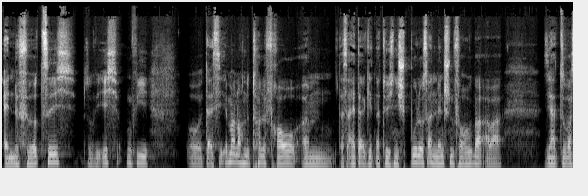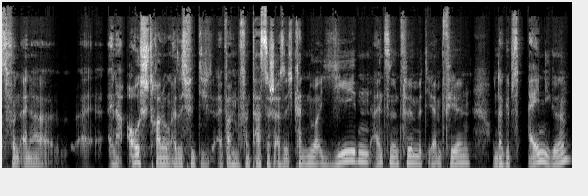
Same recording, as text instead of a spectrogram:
Ende 40, so wie ich irgendwie. Oh, da ist sie immer noch eine tolle Frau. Ähm, das Alter geht natürlich nicht spurlos an Menschen vorüber, aber sie hat sowas von einer, einer Ausstrahlung. Also ich finde die einfach nur fantastisch. Also ich kann nur jeden einzelnen Film mit ihr empfehlen. Und da gibt's einige.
